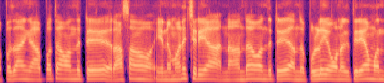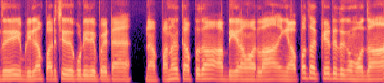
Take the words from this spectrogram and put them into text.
அப்பதான் இங்க அப்பதான் வந்துட்டு, "ராசாங்கம் என்ன மன்னிச்சரியா நான் தான் வந்துட்டு அந்த பிள்ளைய உனக்கு தெரியாம வந்து இப்படிலாம் பரீட்சை எழுத கூட்டிட்டு போயிட்டேன். நான் பண்ண தப்பு தான்." அப்படிங்கிற மாரிலாம் எங்க அப்பத்தா கேட்டு இருக்கும்போது தான்,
